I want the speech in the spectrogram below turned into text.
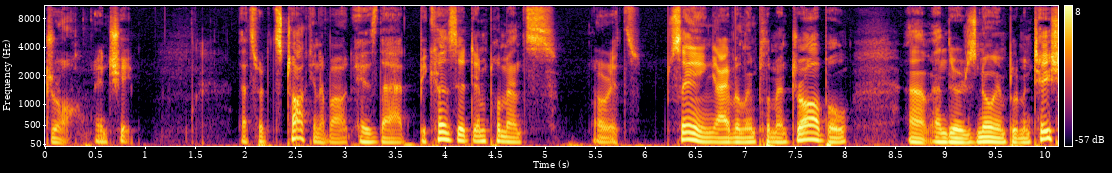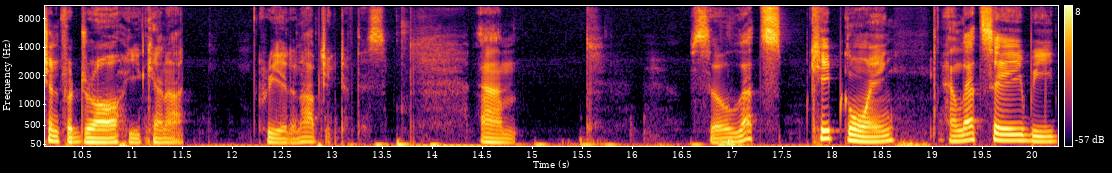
draw and shape. That's what it's talking about is that because it implements or it's saying I will implement drawable um, and there's no implementation for draw, you cannot create an object of this. Um, so let's keep going and let's say we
